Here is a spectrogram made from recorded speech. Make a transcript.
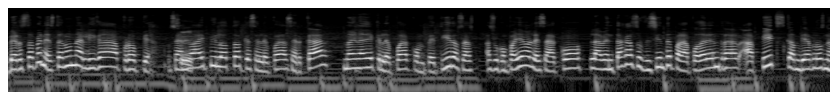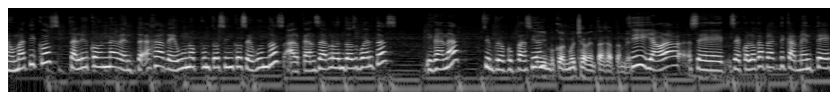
Verstappen está en una liga propia. O sea, Sí. no hay piloto que se le pueda acercar, no hay nadie que le pueda competir. O sea, a su compañero le sacó la ventaja suficiente para poder entrar a pits, cambiar los neumáticos, salir con una ventaja de 1.5 segundos, alcanzarlo en dos vueltas y ganar sin preocupación. Y con mucha ventaja también. Sí, y ahora se, se coloca prácticamente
